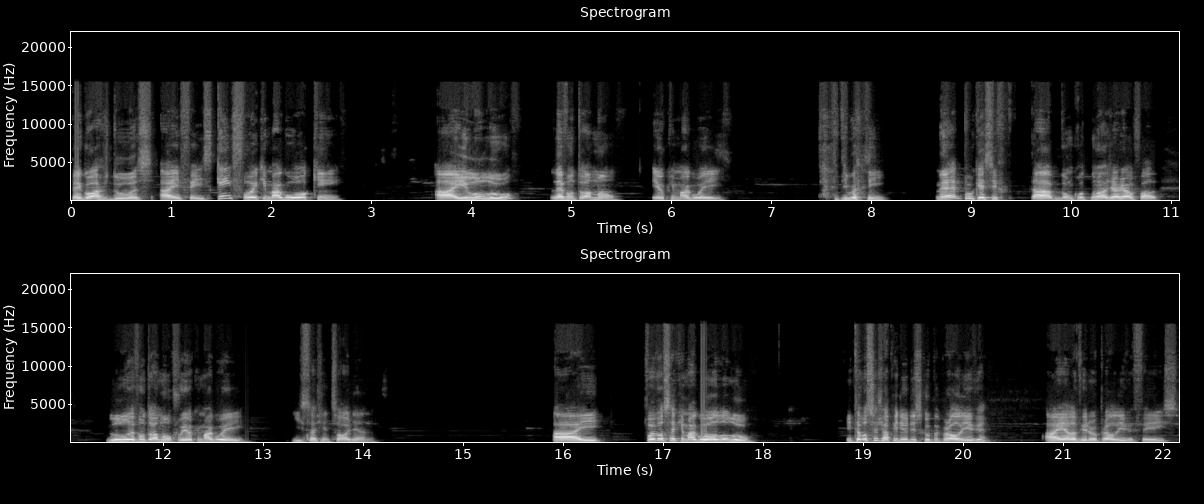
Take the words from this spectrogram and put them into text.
Pegou as duas, aí fez, quem foi que magoou quem? Aí Lulu levantou a mão, eu que magoei. tipo assim, né? Porque se. Tá, vamos continuar, já já eu falo. Lulu levantou a mão, fui eu que magoei. Isso a gente só olhando. Aí, foi você que magoou, Lulu. Então você já pediu desculpa pra Olivia? Aí ela virou pra Olivia e fez:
